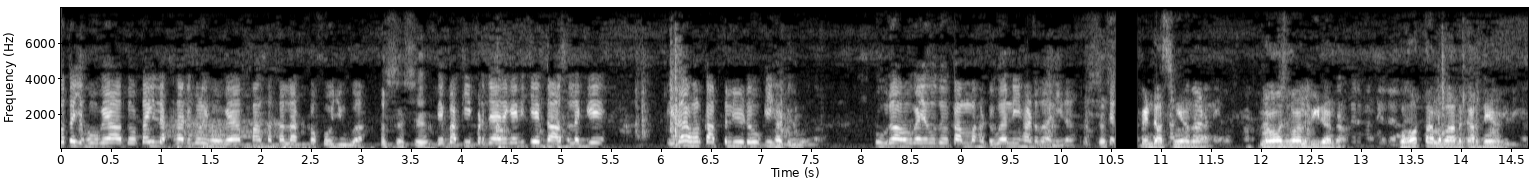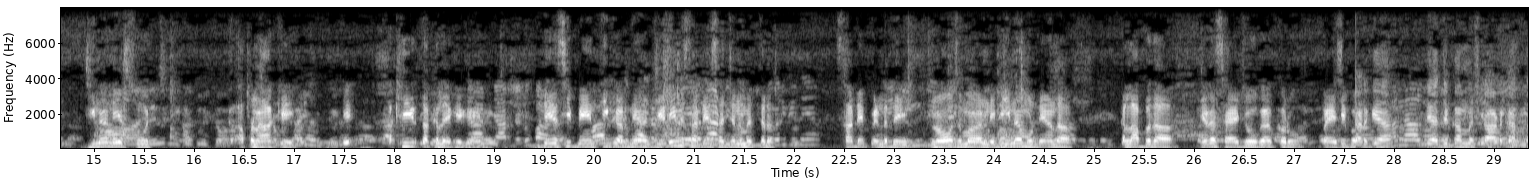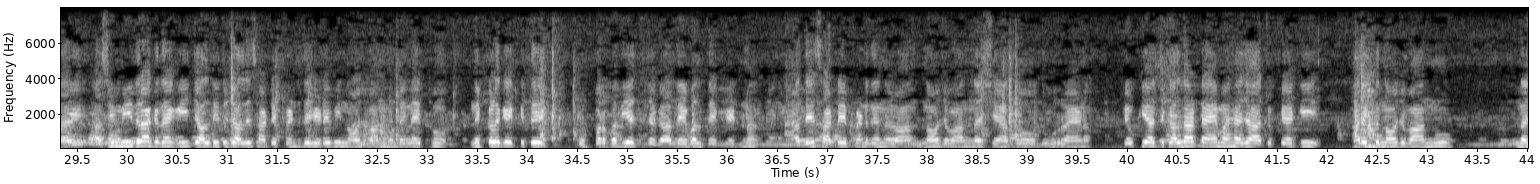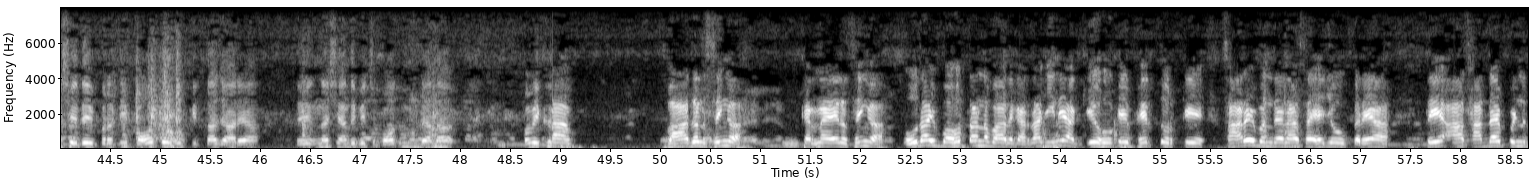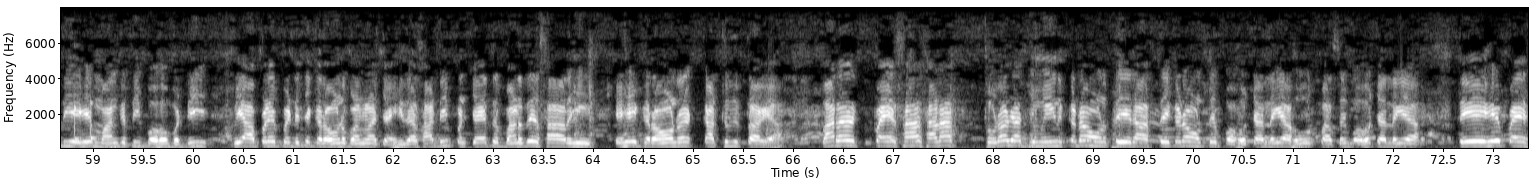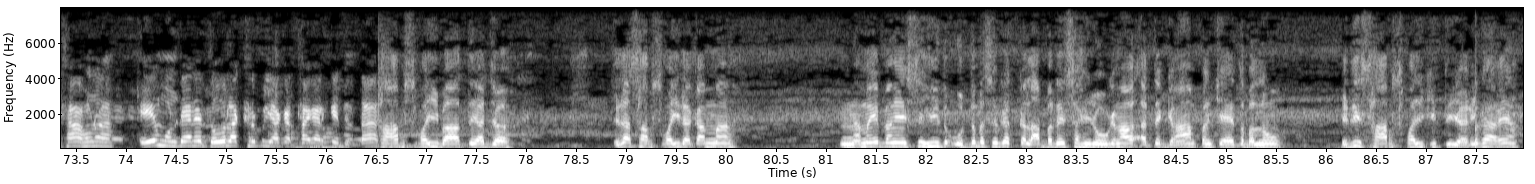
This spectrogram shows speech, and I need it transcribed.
ਬਹੁਤ ਹੋ ਗਿਆ 2.5 ਲੱਖ ਸਾਡੇ ਕੋਲ ਹੋ ਗਿਆ 5-7 ਲੱਖ ਹੋ ਜਾਊਗਾ। ਅੱਛਾ ਅੱਛਾ। ਤੇ ਬਾਕੀ ਪੰਚਾਇਤ ਕਹਿੰਦੀ ਕਿ 10 ਲੱਗੇ ਇਹਦਾ ਹੁਣ ਕੰਪਲੀਟ ਹੋ ਕੀ ਹਟੂਗਾ ਪੂਰਾ ਹੋਗਾ ਜਦੋਂ ਤੋਂ ਕੰਮ ਹਟੂਗਾ ਨਹੀਂ ਹਟਦਾ ਨਹੀਂ ਦਾ ਪਿੰਡ ਵਾਸੀਆਂ ਦਾ ਨੌਜਵਾਨ ਵੀਰਾਂ ਦਾ ਬਹੁਤ ਧੰਨਵਾਦ ਕਰਦੇ ਹਾਂ ਜਿਨ੍ਹਾਂ ਨੇ ਇਹ ਸੋਚ ਅਪਣਾ ਕੇ ਇਹ ਅਖੀਰ ਤੱਕ ਲੈ ਕੇ ਗਏ ਨੇ। ਤੇ ਅਸੀਂ ਬੇਨਤੀ ਕਰਦੇ ਹਾਂ ਜਿਹੜੇ ਵੀ ਸਾਡੇ ਸੱਜਣ ਮਿੱਤਰ ਸਾਡੇ ਪਿੰਡ ਦੇ ਨੌਜਵਾਨ ਨੇ ਵੀ ਇਹਨਾਂ ਮੁੰਡਿਆਂ ਦਾ ਕਲੱਬ ਦਾ ਜਿਹੜਾ ਸਹਿਯੋਗ ਹੈ ਕਰੋ, ਪੈਸੇ ਪੜ ਗਿਆ ਤੇ ਅੱਜ ਕੰਮ ਸਟਾਰਟ ਕਰਤਾ ਅਸੀਂ ਉਮੀਦ ਰੱਖਦੇ ਹਾਂ ਕਿ ਜਲਦੀ ਤੋਂ ਜਲਦੀ ਸਾਡੇ ਪਿੰਡ ਦੇ ਜਿਹੜੇ ਵੀ ਨੌਜਵਾਨ ਮੁੰਡੇ ਨੇ ਇੱਥੋਂ ਨਿਕਲ ਕੇ ਕਿਤੇ ਉੱਪਰ ਵਧੀਆ ਜਗ੍ਹਾ ਲੈਵਲ ਤੇ ਖੇਡਣ ਅਤੇ ਸਾਡੇ ਪਿੰਡ ਦੇ ਨੌਜਵਾਨ- ਨੌਜਵਾਨ ਨਸ਼ਿਆਂ ਤੋਂ ਦੂਰ ਰਹਿਣ, ਕਿਉਂਕਿ ਅੱਜ ਕੱਲ ਦਾ ਟਾਈਮ ਇਹ ਜਾ ਚੁੱਕਿਆ ਕਿ ਹਰ ਇੱਕ ਨੌਜਵਾਨ ਨੂੰ ਨਸ਼ੇ ਦੇ ਪ੍ਰਤੀ ਬਹੁਤ ਉਹ ਕੀਤਾ ਜਾ ਰਿਹਾ ਤੇ ਨਸ਼ਿਆਂ ਦੇ ਵਿੱਚ ਬਹੁਤ ਮੁੰਡਿਆਂ ਦਾ ਭਵਿੱਖ ਬਾਦਲ ਸਿੰਘ, ਕਰਨੈਲ ਸਿੰਘ, ਉਹਦਾ ਵੀ ਬਹੁਤ ਧੰਨਵਾਦ ਕਰਦਾ, ਜਿਹਨੇ ਅੱਗੇ ਹੋ ਕੇ ਫਿਰ ਤੁਰ ਕੇ ਸਾਰੇ ਬੰਦਿਆਂ ਨਾਲ ਸਹਿਯੋਗ ਕਰਿਆ। ਤੇ ਆ ਸਾਡੇ ਪਿੰਡ ਦੀ ਇਹ ਮੰਗ ਤੀ ਬਹੁਤ ਵੱਡੀ ਵੀ ਆਪਣੇ ਪਿੰਡ 'ਚ ਗਰਾਊਂਡ ਬਣਨਾ ਚਾਹੀਦਾ। ਸਾਡੀ ਪੰਚਾਇਤ ਬਣਦੇ ਸਾਰ ਹੀ ਇਹ ਗਰਾਊਂਡ ਕੱਟ ਦਿੱਤਾ ਗਿਆ। ਪਰ ਪੈਸਾ ਸਾਡਾ ਥੋੜਾ ਜਿਹਾ ਜ਼ਮੀਨ ਕਢਾਉਣ ਤੇ, ਰਾਸਤੇ ਕਢਾਉਣ ਤੇ ਬਹੁਤ ਚੱਲ ਗਿਆ, ਹੋਰ ਪਾਸੇ ਬਹੁਤ ਚੱਲ ਗਿਆ। ਤੇ ਇਹ ਪੈਸਾ ਹੁਣ ਇਹ ਮੁੰਡਿਆਂ ਨੇ 2 ਲੱਖ ਰੁਪਇਆ ਇਕੱਠਾ ਕਰਕੇ ਦਿੱਤਾ। ਸਾਫ਼ ਸਫ਼ਾਈ ਬਾਤ ਤੇ ਅੱਜ ਇਹਦਾ ਸਾਫ਼ ਸਫ਼ਾਈ ਦਾ ਕੰਮ ਨਵੇਂ ਬਣੇ ਸ਼ਹੀਦ ਉਦਮ ਸਿੰਘ ਕਲੱਬ ਦੇ ਸਹਿਯੋਗ ਨਾਲ ਅਤੇ ਗ੍ਰਾਮ ਪੰਚਾਇਤ ਵੱਲੋਂ ਇਹਦੀ ਸਾਫ਼ ਸਫ਼ਾਈ ਕੀਤੀ ਜਾ ਰਹੀ ਦਿਖਾ ਰਹੇ ਹਾਂ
